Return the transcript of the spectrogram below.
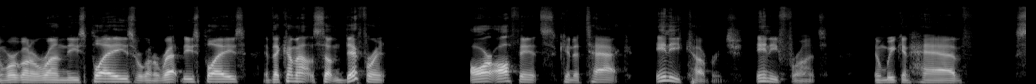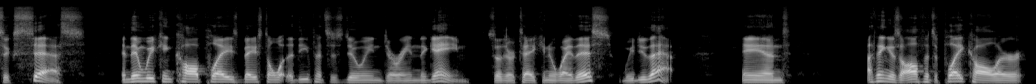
and we're going to run these plays. We're going to rep these plays. If they come out with something different, our offense can attack any coverage, any front, and we can have success. And then we can call plays based on what the defense is doing during the game. So they're taking away this, we do that. And I think as an offensive play caller,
